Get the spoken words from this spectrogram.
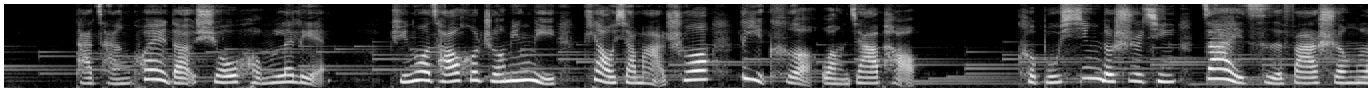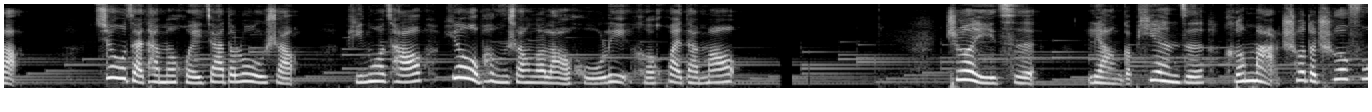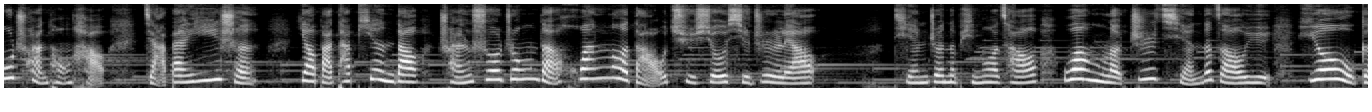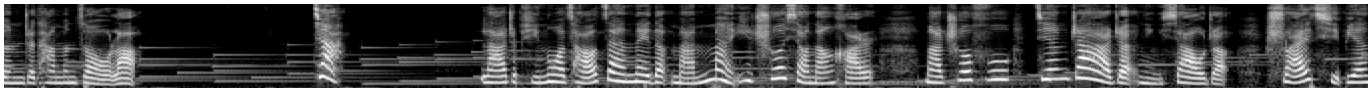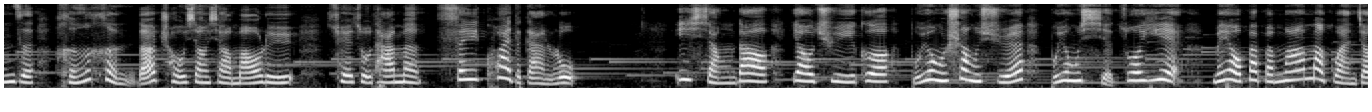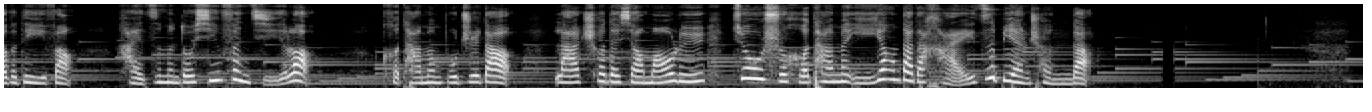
他惭愧地羞红了脸。匹诺曹和哲明里跳下马车，立刻往家跑。可不幸的事情再次发生了。就在他们回家的路上，匹诺曹又碰上了老狐狸和坏蛋猫。这一次，两个骗子和马车的车夫串通好，假扮医生。要把他骗到传说中的欢乐岛去休息治疗。天真的匹诺曹忘了之前的遭遇，又跟着他们走了。驾！拉着匹诺曹在内的满满一车小男孩，马车夫奸诈着狞笑着，甩起鞭子，狠狠地抽向小毛驴，催促他们飞快地赶路。一想到要去一个不用上学、不用写作业、没有爸爸妈妈管教的地方，孩子们都兴奋极了。可他们不知道，拉车的小毛驴就是和他们一样大的孩子变成的。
